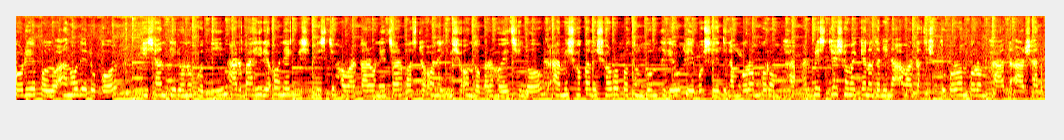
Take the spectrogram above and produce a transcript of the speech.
গড়িয়ে পড়ল আঙুলের উপর। কি শান্তির অনুভূতি, আর বাহিরে অনেক বেশি বৃষ্টি হওয়ার কারণে চারপাশটা অনেক বেশি অন্ধকার হয়েছিল। আমি সকালে সর্বপ্রথম ঘুম থেকে উঠে বসিয়ে দিলাম গরম গরম ভাত। আর বৃষ্টির সময় কেন জানি না আমার কাছে শুধু গরম গরম ভাত আর সাথে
